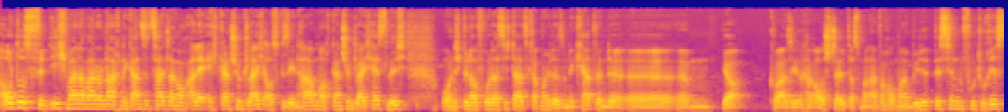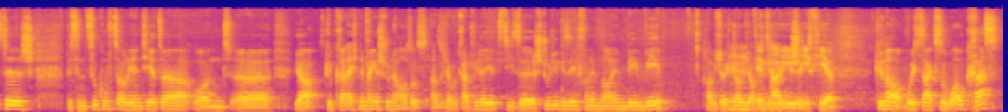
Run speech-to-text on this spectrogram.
Autos, finde ich meiner Meinung nach, eine ganze Zeit lang auch alle echt ganz schön gleich ausgesehen haben, auch ganz schön gleich hässlich. Und ich bin auch froh, dass sich da jetzt gerade mal wieder so eine Kehrtwende äh, ähm, ja, quasi herausstellt, dass man einfach auch mal ein bisschen futuristisch, ein bisschen zukunftsorientierter und äh, ja, es gibt gerade echt eine Menge schöne Autos. Also ich habe gerade wieder jetzt diese Studie gesehen von dem neuen BMW. Habe ich euch, glaube ich, auf die Tage e geschickt. E4. Genau, wo ich sage so, wow, krass.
